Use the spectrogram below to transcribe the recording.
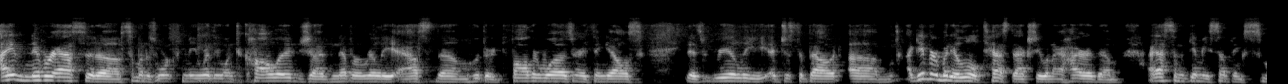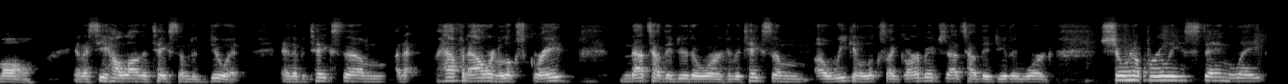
i've never asked that uh, someone who's worked for me where they went to college i've never really asked them who their father was or anything else. It's really just about um, i give everybody a little test actually when i hire them. I ask them to give me something small and i see how long it takes them to do it and if it takes them a half an hour and it looks great, that's how they do their work. If it takes them a week and it looks like garbage, that's how they do their work. Showing up early, staying late,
